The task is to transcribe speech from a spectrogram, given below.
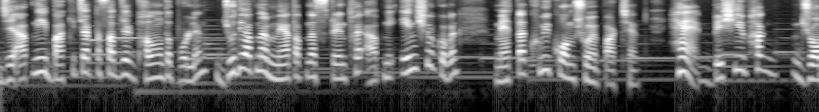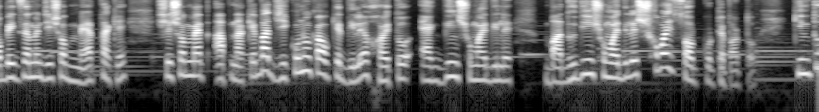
যে আপনি বাকি চারটা সাবজেক্ট ভালো মতো পড়লেন। যদি আপনার ম্যাথ আপনার স্ট্রেংথ হয়, আপনি এনশিওর করবেন ম্যাথটা খুবই কম সময় পাচ্ছেন। হ্যাঁ বেশিরভাগ জব এক্সামের যেসব ম্যাথ থাকে সেসব ম্যাথ আপনাকে বা যে কোনো কাউকে দিলে হয়তো একদিন সময় দিলে বা দুদিন সময় দিলে সবাই সলভ করতে পারতো। কিন্তু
